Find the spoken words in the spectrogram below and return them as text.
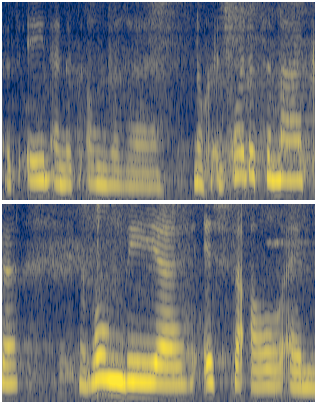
het een en het ander nog in orde te maken. Ron die uh, is er al en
